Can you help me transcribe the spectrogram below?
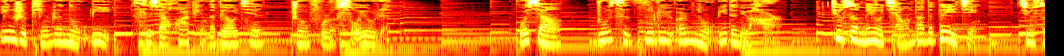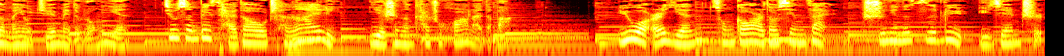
硬是凭着努力撕下花瓶的标签，征服了所有人。我想。如此自律而努力的女孩，就算没有强大的背景，就算没有绝美的容颜，就算被踩到尘埃里，也是能开出花来的吧。于我而言，从高二到现在，十年的自律与坚持，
